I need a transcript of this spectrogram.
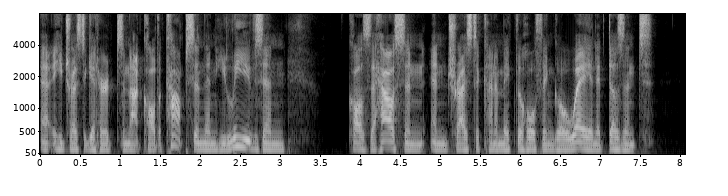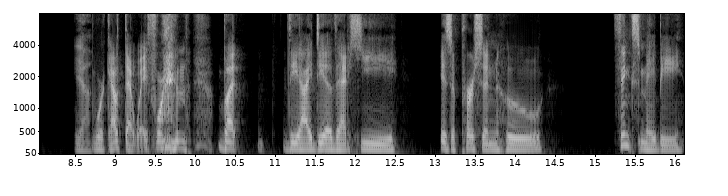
uh, he tries to get her to not call the cops and then he leaves and calls the house and and tries to kind of make the whole thing go away and it doesn't Yeah. work out that way for him. But the idea that he is a person who thinks maybe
